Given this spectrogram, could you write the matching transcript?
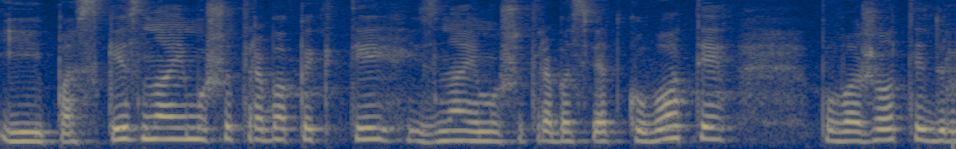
І паски знаємо, що треба пекти, і знаємо, що треба святкувати, поважати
